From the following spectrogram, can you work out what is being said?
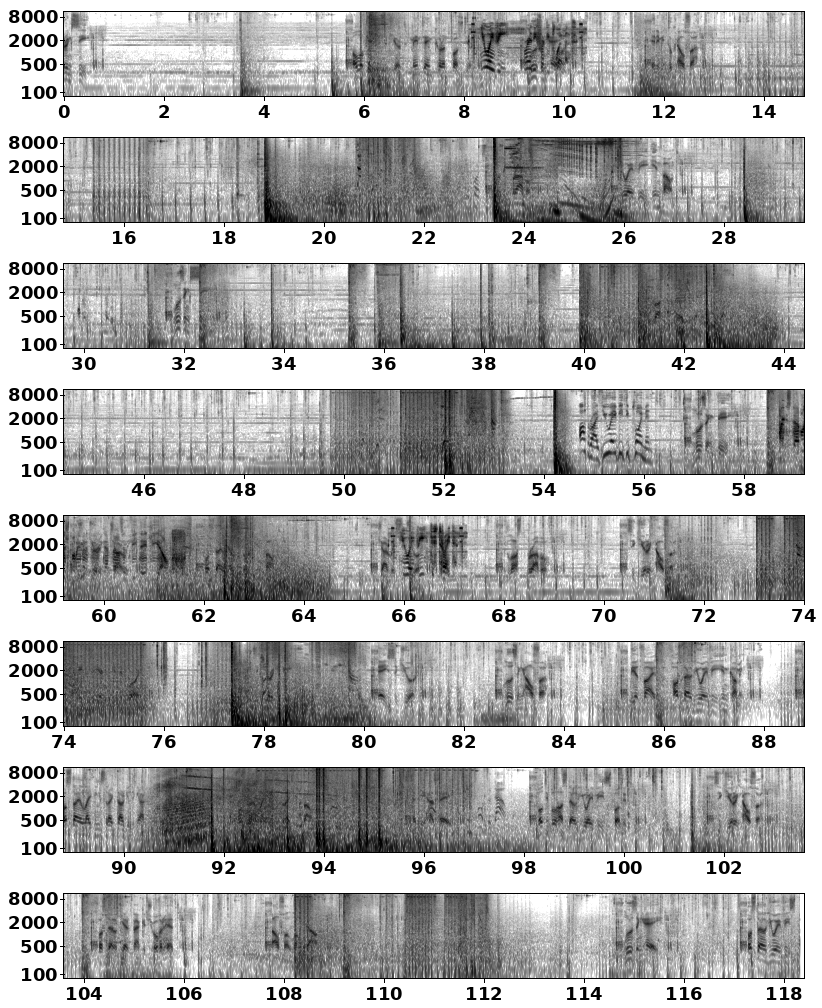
Securing C. All locations secured. Maintain current posture. UAV, ready for A. deployment. Enemy took Alpha. Losing C. UAV deployment. Losing B. Establish perimeter at 10,000 feet AGL. Hostile Hellstorm inbound. Charlie. UAV destroyed. Lost Bravo. Securing Alpha. Securing B. A secure. Losing Alpha. Be advised, hostile UAV incoming. Hostile lightning strike targeting active. Hostile lightning strike inbound. Enemy has A. Multiple hostile UAVs spotted. Securing Alpha. Hostile care package overhead. Alpha locked down. Losing A. Hostile UAV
